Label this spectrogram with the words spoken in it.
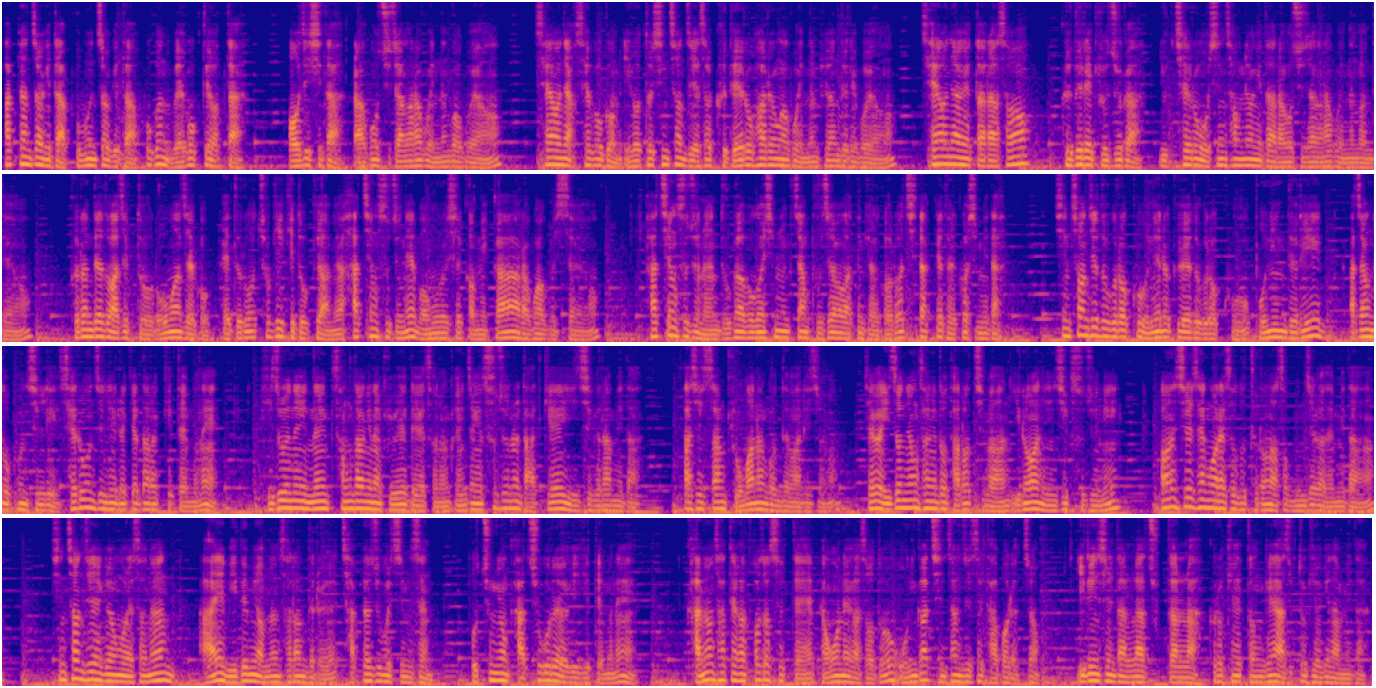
파편적이다, 부분적이다, 혹은 왜곡되었다, 거짓이다 라고 주장을 하고 있는 거고요. 새 언약, 새 복음 이것도 신천지에서 그대로 활용하고 있는 표현들이고요. 새 언약에 따라서 그들의 교주가 육체로 오신 성령이다라고 주장을 하고 있는 건데요. 그런데도 아직도 로마 제국, 베드로 초기 기독교하며 하층 수준에 머무르실 겁니까? 라고 하고 있어요. 하층 수준은 누가복음 16장 부제와 같은 결과로 치닫게 될 것입니다. 신천지도 그렇고 은혜로 교회도 그렇고 본인들이 가장 높은 진리, 새로운 진리를 깨달았기 때문에 기존에 있는 성당이나 교회에 대해서는 굉장히 수준을 낮게 인식을 합니다. 사실상 교만한 건데 말이죠. 제가 이전 영상에도 다뤘지만 이러한 인식 수준이 현실 생활에서도 드러나서 문제가 됩니다. 신천지의 경우에서는 아예 믿음이 없는 사람들을 잡혀 죽을 짐승, 도충용 가축으로 여기기 때문에 감염 사태가 터졌을 때 병원에 가서도 온갖 진상짓을 다 벌였죠. 1인실 달라, 죽 달라 그렇게 했던 게 아직도 기억이 납니다.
